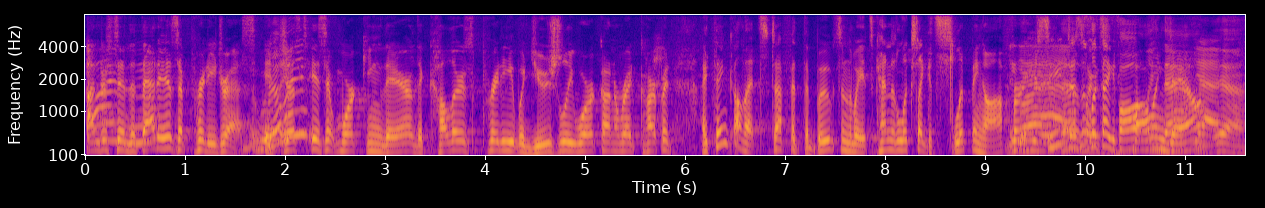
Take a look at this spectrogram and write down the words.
understand that that is a pretty dress. It just isn't working there. The color's pretty. It would usually work on a red carpet. I think all that stuff at the boobs and the way it's kind of looks like it's slipping off her. Yeah. You see, it It doesn't does, look like like it's it's falling falling down. down. Yes. Yeah.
